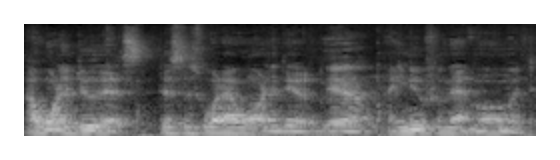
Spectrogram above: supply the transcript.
I want to do this. This is what I want to do. Yeah. I knew from that moment.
